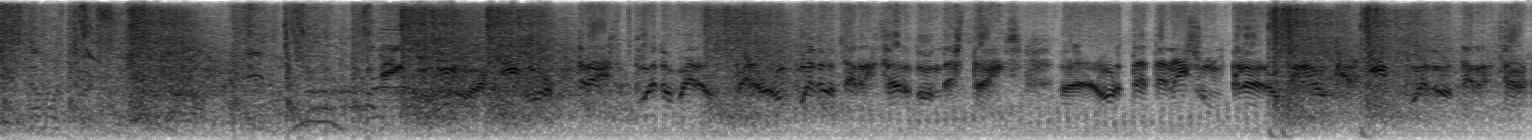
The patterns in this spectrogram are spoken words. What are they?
y estamos persiguiendo al objetivo. 5-1, aquí Golf 3. Puedo veros, pero no puedo aterrizar donde estáis. Al norte tenéis un claro. Creo que allí puedo aterrizar.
